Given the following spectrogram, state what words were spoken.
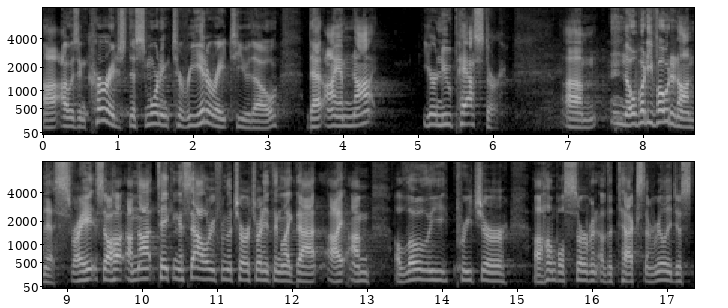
Uh, I was encouraged this morning to reiterate to you, though, that I am not your new pastor. Um, nobody voted on this, right? So I'm not taking a salary from the church or anything like that. I, I'm a lowly preacher, a humble servant of the text. I'm really just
